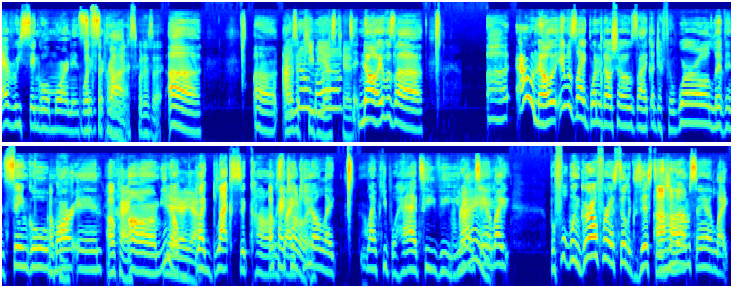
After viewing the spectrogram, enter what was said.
every single morning, What's the o'clock. premise? What is it? Uh, um, I was a PBS kid. t- no, it was a. Uh, I don't know. It was like one of those shows, like A Different World, Living Single, Okay. Martin. Okay. Um, you Yeah, know, yeah, yeah. like black sitcoms. Okay, like, totally. You know, like like people had TV. You know what I'm saying? Like before when girlfriends still existed. You know Uh-huh. what I'm saying? Like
